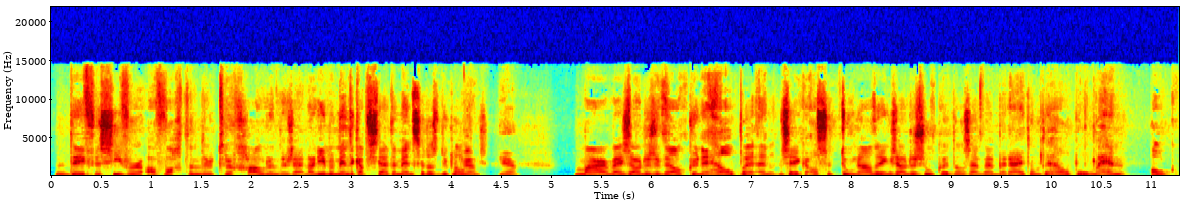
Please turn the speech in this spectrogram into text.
defensiever, afwachtender, terughoudender zijn. Nou, die hebben minder capaciteit en mensen, dat is natuurlijk logisch. Ja. ja. Maar wij zouden ze wel kunnen helpen. En zeker als ze toenadering zouden zoeken, dan zijn wij bereid om te helpen om hen ook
